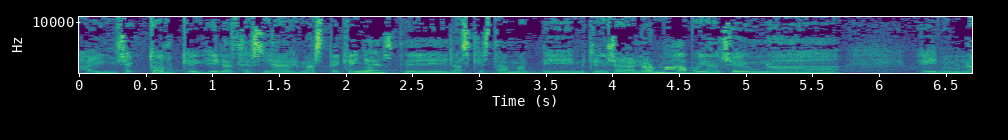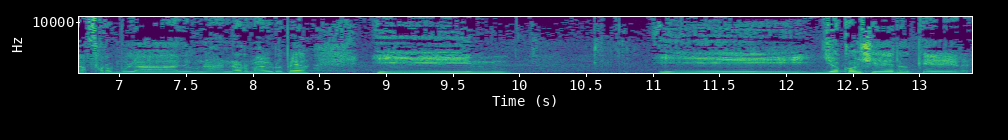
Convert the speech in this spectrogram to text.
hay un sector que quiere hacer señales más pequeñas de las que están metiéndose a la norma, apoyándose en una, en una fórmula de una norma europea y y yo considero que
